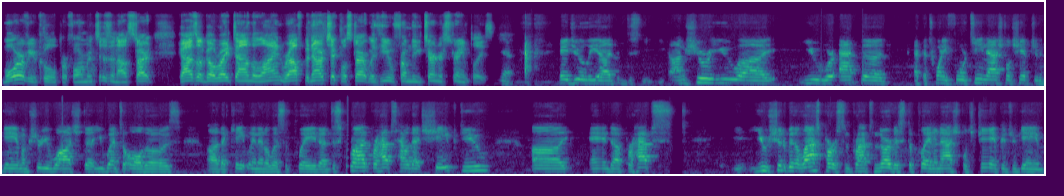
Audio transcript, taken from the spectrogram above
more of your cool performances. And I'll start, guys, I'll go right down the line. Ralph Benarchik, we'll start with you from the Turner Stream, please. Yeah. Hey, Julie, uh, I'm sure you uh, you were at the at the 2014 national championship game. I'm sure you watched, uh, you went to all those uh, that Caitlin and Alyssa played. Uh, describe perhaps how that shaped you uh, and perhaps you should have been the last person perhaps nervous to play in a national championship game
